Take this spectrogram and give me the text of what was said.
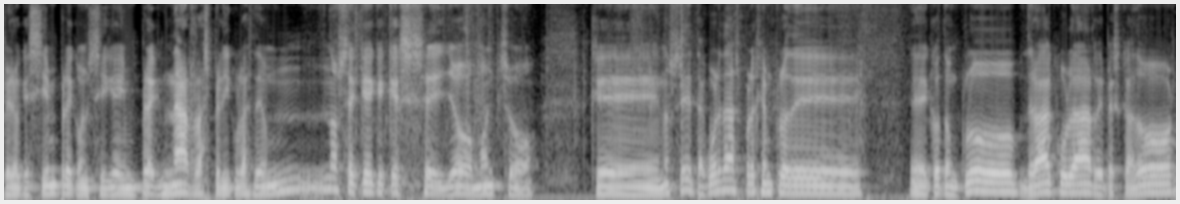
pero que siempre consigue impregnar las películas de un no sé qué, qué, qué sé yo, Moncho. Que no sé, ¿te acuerdas, por ejemplo, de eh, Cotton Club, Drácula, Repescador?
